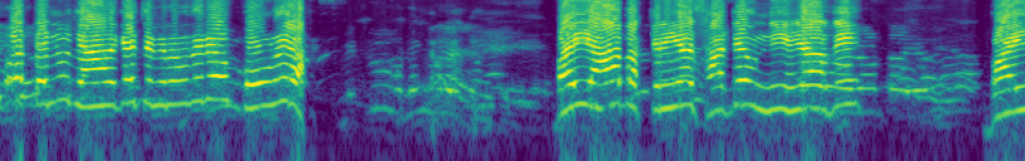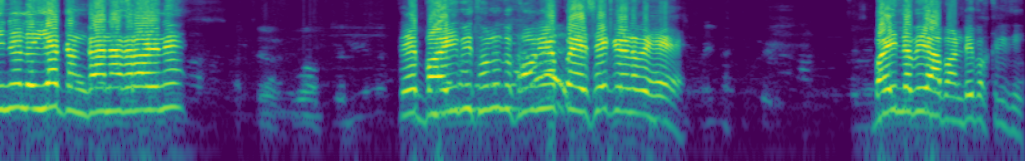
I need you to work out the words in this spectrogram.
ਉਹ ਤੈਨੂੰ ਜਾਣ ਕੇ ਚੰਗਰਾਉਂਦੇ ਨੇ ਉਹ ਬੌਲੇ ਆ। ਭਾਈ ਆ ਬੱਕਰੀ ਆ 19500 ਦੀ। ਬਾਈ ਨੇ ਲਈ ਆ ਗੰਗਾ ਨਗਰ ਵਾਲੇ ਨੇ। ਤੇ ਬਾਈ ਵੀ ਤੁਹਾਨੂੰ ਦਿਖਾਉਣੇ ਆ ਪੈਸੇ ਗਿਣ ਰਿਹਾ ਹੈ ਬਾਈ ਲਵੇ ਆ ਬਾਂਡੇ ਬੱਕਰੀ ਦੇ।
